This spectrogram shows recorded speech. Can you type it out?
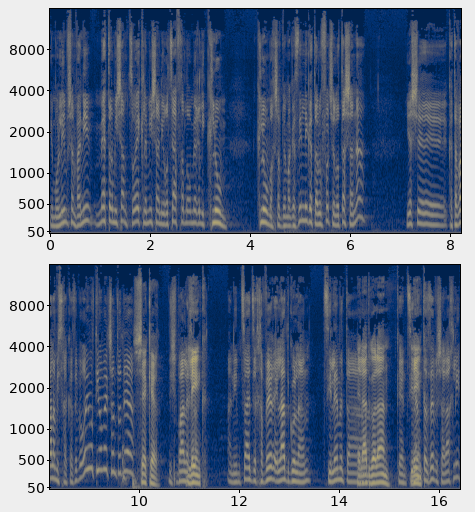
הם עולים שם, ואני מטר משם צועק למי שאני רוצה, אף אחד לא אומר לי כלום. כלום. עכשיו, במגזין ליגת האלופות של אותה שנה, יש uh, כתבה על המשחק הזה, ורואים אותי עומד שם, אתה יודע. שקר. נשבע לך. לינק. אני אמצא את זה, חבר אלעד גולן, צילם את ה... אלעד גולן. כן, צילם לינק. את הזה ושלח לי,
